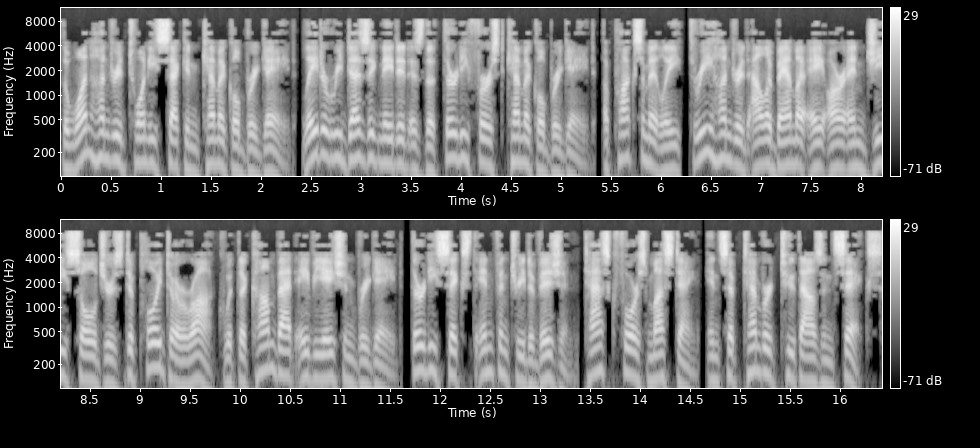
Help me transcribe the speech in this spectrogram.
the 122nd Chemical Brigade, later redesignated as the 31st Chemical Brigade. Approximately 300 Alabama ARNG soldiers deployed to Iraq with the Combat Aviation Brigade, 36th Infantry Division, Task Force Mustang in September 2006.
